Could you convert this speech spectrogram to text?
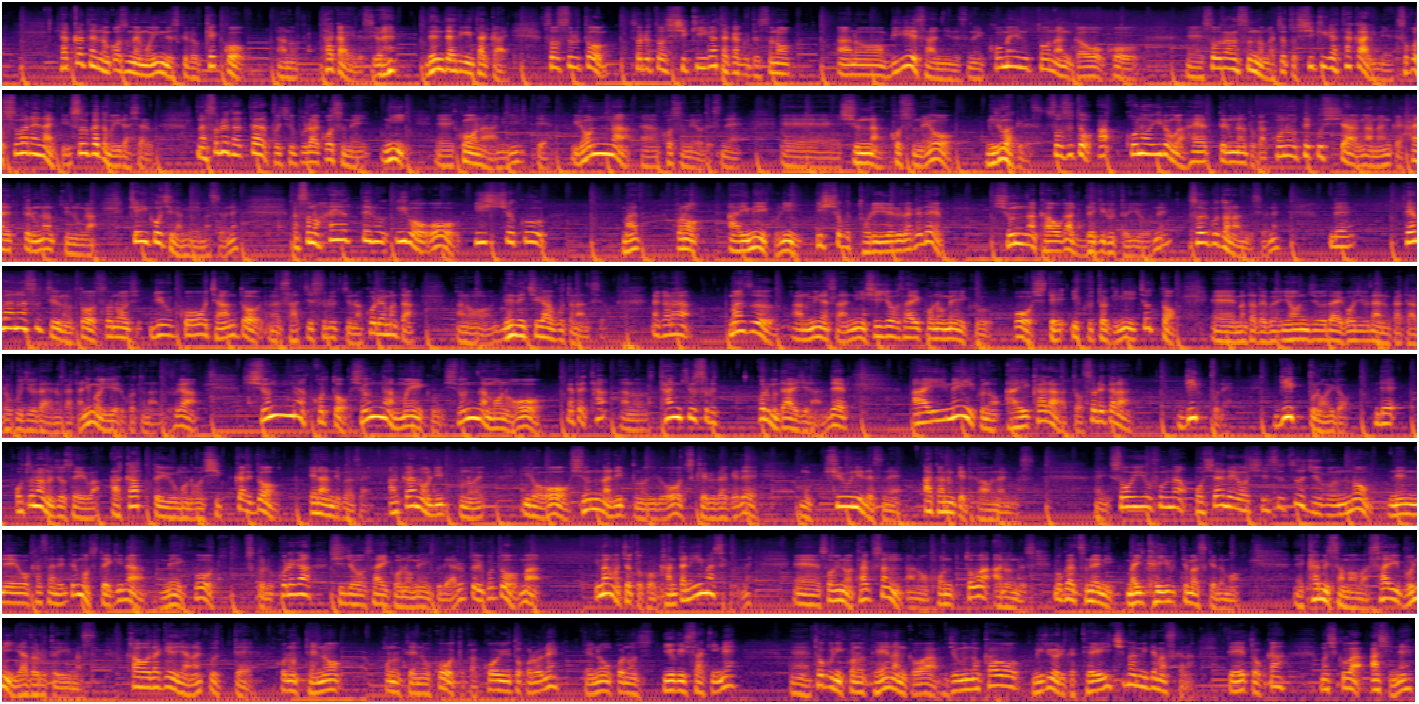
百貨店のコスメもいいんですけど、結構あの高いですよね。全体的に高い。そうするとそれと敷居が高くてそのあの BA さんにですねコメントなんかをこう、え、相談するのがちょっと敷居が高いね。そこ座れないというそういう方もいらっしゃる。なそれだったらプチプラコスメに、えー、コーナーに行っていろんなコスメをですね、えー、旬なコスメを見るわけですそうするとあこの色が流行ってるなとかこのテクスチャーがなんか流行ってるなっていうのが傾向値が見えますよねその流行ってる色を一色ま、このアイメイクに一色取り入れるだけで旬な顔ができるというねそういうことなんですよね。で手放すっていうのとその流行をちゃんと察知するっていうのはこれはまたあの全然違うことなんですよ。だからまずあの皆さんに史上最高のメイクをしていくときにちょっと、えーまあ、例えば40代50代の方60代の方にも言えることなんですが旬なこと旬なメイク旬なものをやっぱりたあの探求するこれも大事なんでアイメイクのアイカラーとそれからリップね。リップの色。で大人の女性は赤というものをしっかりと選んでください。赤のリップの色を旬なリップの色をつけるだけでもう急にですね垢抜けた顔になります。そういうふうなおしゃれをしつつ自分の年齢を重ねても素敵なメイクを作る。これが史上最高のメイクであるということをまあ今もちょっとこう簡単に言いましたけどね。えー、そういうのはたくさんあの本当はあるんです。僕は常に毎回言ってますけども神様は細部に宿ると言います。顔だけじゃなくってこの手のこの手の甲とかこういうところね手のこの指先ねえ、特にこの手なんかは自分の顔を見るよりか手一番見てますから手とかもしくは足ね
